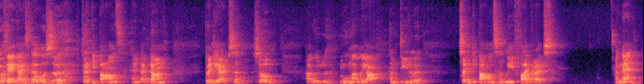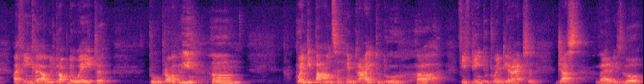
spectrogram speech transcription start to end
Okay guys, that was uh, 30 pounds and I've done 20 reps, so I will move my way up until 70 pounds with 5 reps and then I think I will drop the weight to probably um, 20 pounds and try to do uh, 15 to 20 reps just very slow,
